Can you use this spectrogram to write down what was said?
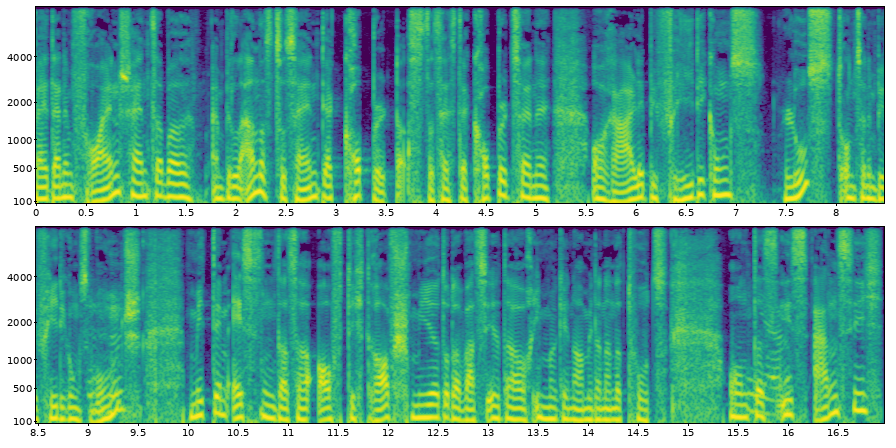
Bei deinem Freund scheint es aber ein bisschen anders zu sein, der koppelt das. Das heißt, er koppelt seine orale Befriedigungs- Lust und seinen Befriedigungswunsch mhm. mit dem Essen, das er auf dich draufschmiert oder was ihr da auch immer genau miteinander tut. Und das ja. ist an sich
